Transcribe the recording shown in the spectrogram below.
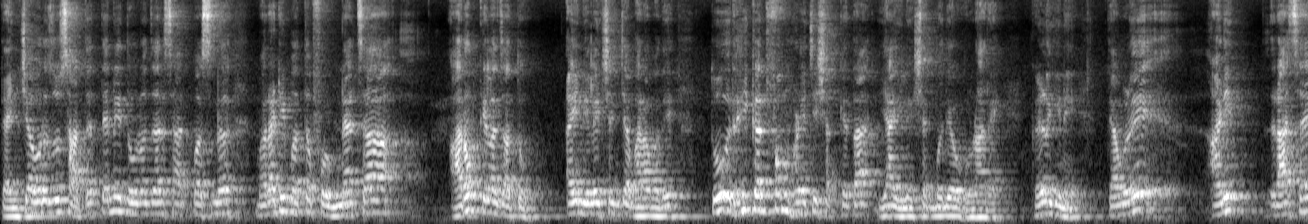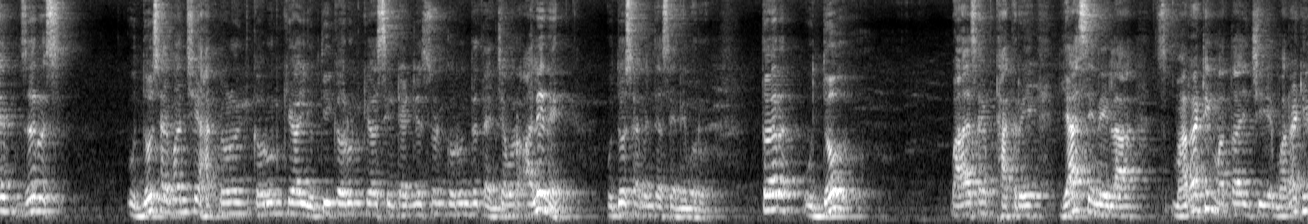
त्यांच्यावर जो सातत्याने दोन हजार सातपासनं मराठी मतं फोडण्याचा आरोप केला जातो ऐन इलेक्शनच्या भरामध्ये तो रिकन्फर्म होण्याची शक्यता या इलेक्शनमध्ये होणार आहे. कळलं की नाही? त्यामुळे आणि राजसाहेब जर उद्धव साहेबांशी हातमिळवणी करून किंवा युती करून किंवा सीट ॲडजस्टमेंट करून जर त्यांच्यावर आले नाहीत उद्धव साहेबांच्या सेनेबरोबर तर उद्धव बाळासाहेब ठाकरे या सेनेला मराठी मताची मराठी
